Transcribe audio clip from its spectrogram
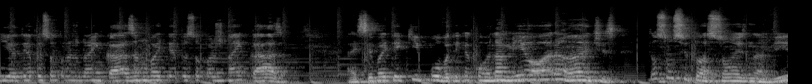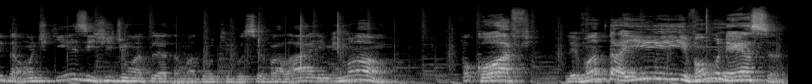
ia ter a pessoa para ajudar em casa, não vai ter a pessoa para ajudar em casa. Aí você vai ter que, pô, vou ter que acordar meia hora antes. Então são situações na vida onde que exigir de um atleta amador que você vá lá e, meu irmão, foco off, levanta aí e vamos nessa.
